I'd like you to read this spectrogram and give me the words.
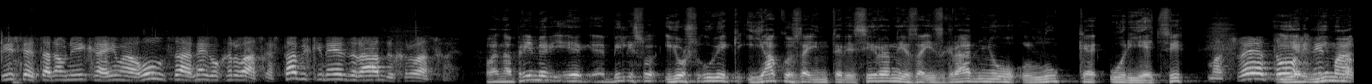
Više stanovnika ima ulica nego Hrvatska. Šta bi kinezi radili u Hrvatskoj? Pa, na primjer, bili su još uvijek jako zainteresirani za izgradnju luke u Rijeci, Ma sve to jer njima,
